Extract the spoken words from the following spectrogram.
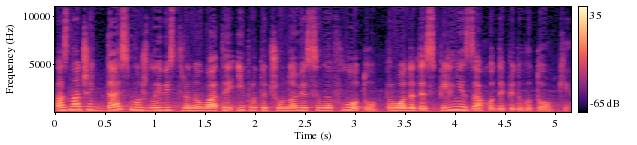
а значить дасть можливість тренувати і протичовнові сили флоту, проводити спільні заходи підготовки.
